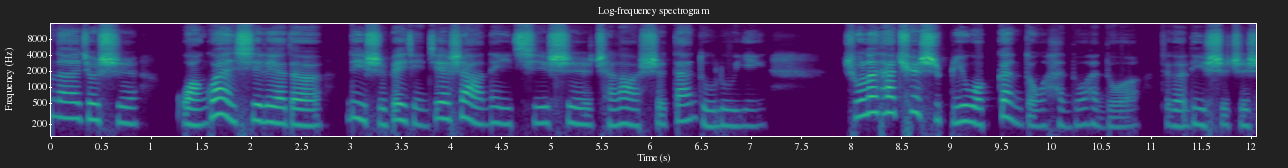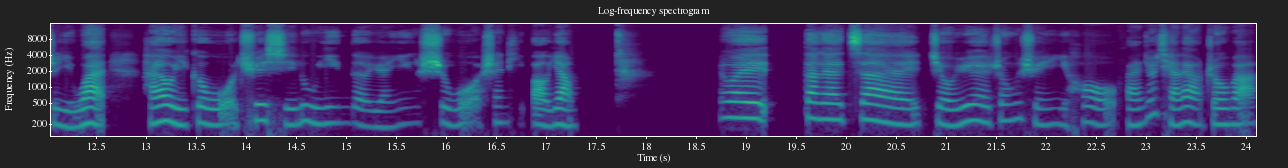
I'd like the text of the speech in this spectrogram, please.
呢，就是王冠系列的历史背景介绍那一期是陈老师单独录音。除了他确实比我更懂很多很多这个历史知识以外，还有一个我缺席录音的原因是我身体抱恙。因为大概在九月中旬以后，反正就前两周吧，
